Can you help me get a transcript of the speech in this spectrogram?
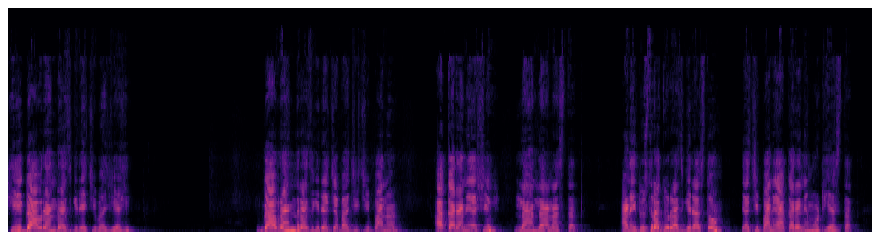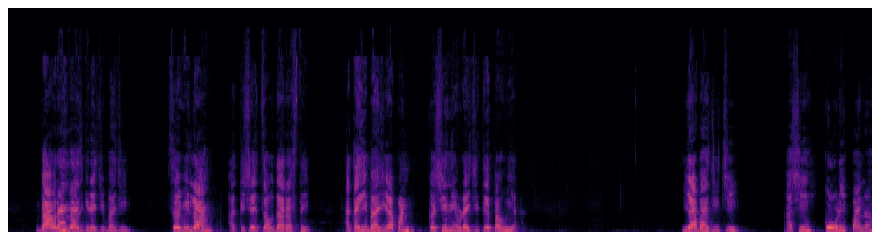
ही गावरान राजगिऱ्याची भाजी आहे. गावरान राजगिऱ्याच्या भाजीची पानं आकाराने अशी लहान लहान असतात आणि दुसरा जो राजगिरा असतो त्याची पाने आकाराने मोठी असतात. गावरान राजगिऱ्याची भाजी चवीला अतिशय चवदार असते. आता ही भाजी आपण कशी निवडायची ते पाहूया. या भाजीची अशी कोवळी पानं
